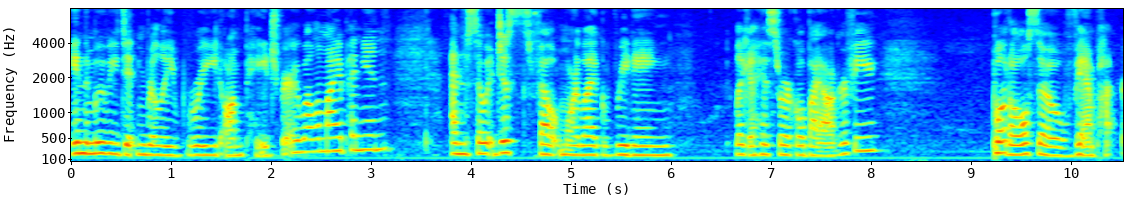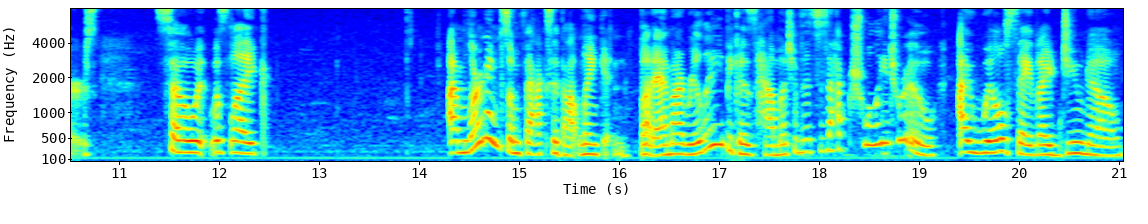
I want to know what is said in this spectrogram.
in the movie didn't really read on page very well in my opinion and so it just felt more like reading like a historical biography but also vampires. So it was like I'm learning some facts about Lincoln, but am I really? Because how much of this is actually true? I will say that I do know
